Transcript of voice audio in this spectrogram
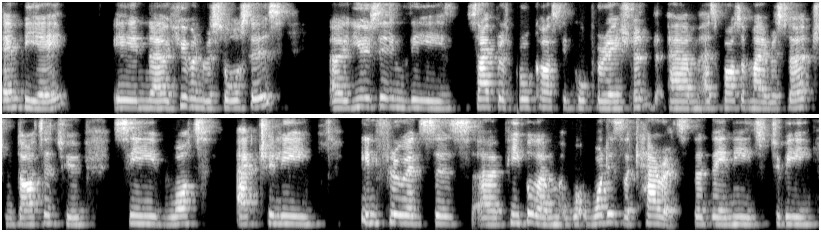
mba in uh, human resources uh, using the cyprus broadcasting corporation um, as part of my research and data to see what actually influences uh, people and w- what is the carrot that they need to be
